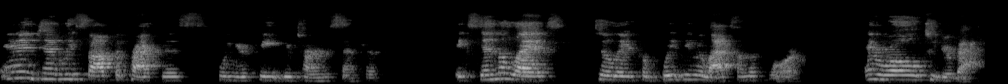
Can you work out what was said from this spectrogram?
And gently stop the practice when your feet return to center. Extend the legs till they completely relax on the floor and roll to your back.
